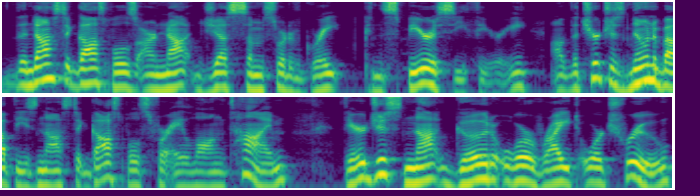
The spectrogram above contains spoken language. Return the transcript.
the Gnostic Gospels are not just some sort of great conspiracy theory. Uh, the church has known about these Gnostic Gospels for a long time. They're just not good or right or true,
